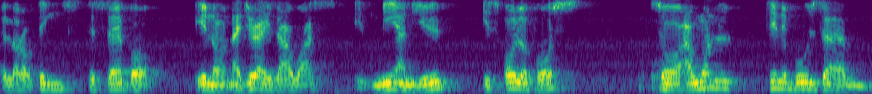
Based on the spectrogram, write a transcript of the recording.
a lot of things to say, but you know, Nigeria is ours. It's me and you. It's all of us. So I want Tinubu's um,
